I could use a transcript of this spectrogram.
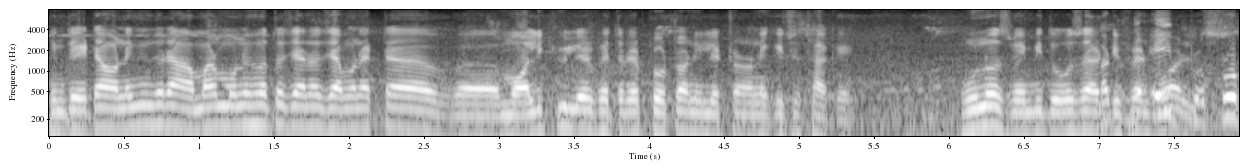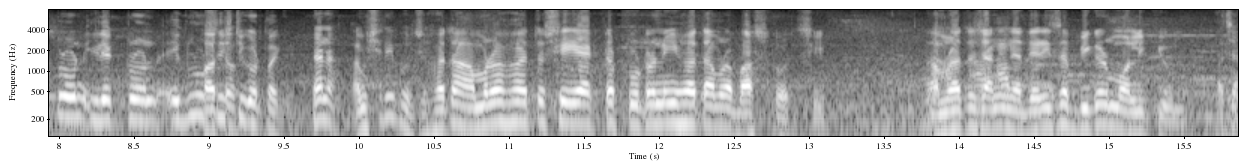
কিন্তু এটা অনেকদিন ধরে আমার মনে হতো যেন যেমন একটা মলিকিউলের ভেতরে প্রোটন ইলেকট্রন অনেক কিছু থাকে। Who knows maybe those are different proton electron এগুলো সৃষ্টিকর্তা কি? না না আমি সেটাই বলছি। হয়তো আমরা হয়তো সেই একটা প্রোটনেই হয়তো আমরা বাস করছি। আমরা তো জানি না there is a bigger molecule আচ্ছা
